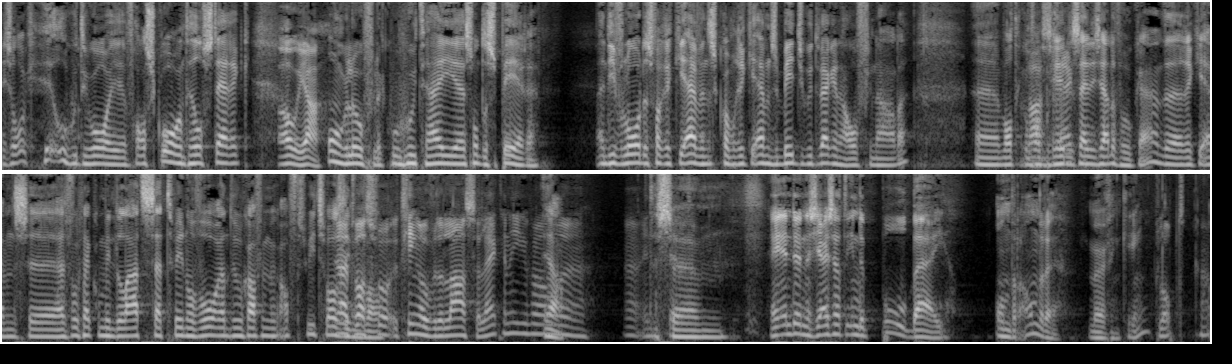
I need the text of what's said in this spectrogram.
die zal ook heel goed gooien. Vooral scorend heel sterk. Oh ja. Ongelooflijk hoe goed hij eh, stond te speren. En die verloor dus van Ricky Evans. Kwam Ricky Evans een beetje goed weg in de halve finale. Eh, wat ik ervan rek. zei hij zelf ook. Hè? De Ricky Evans, eh, volgens mij kwam hij in de laatste set 2-0 voor. En toen gaf hij hem af. Zoiets was Ja, het was voor, het ging over de laatste lek in ieder geval. Ja. eh, ja, in Dus, ehm, Hey, en Dennis, jij zat in de pool bij onder andere Mervyn King. Klopt. Ja.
